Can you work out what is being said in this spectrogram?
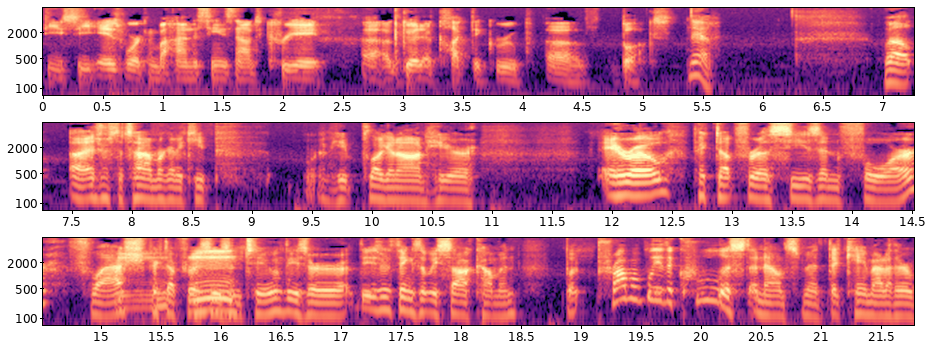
DC is working behind the scenes now to create a, a good eclectic group of books. Yeah. Well, uh, interest of time, we're gonna keep we're gonna keep plugging on here. Arrow picked up for a season four. Flash picked up for a season two. These are these are things that we saw coming. But probably the coolest announcement that came out of their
